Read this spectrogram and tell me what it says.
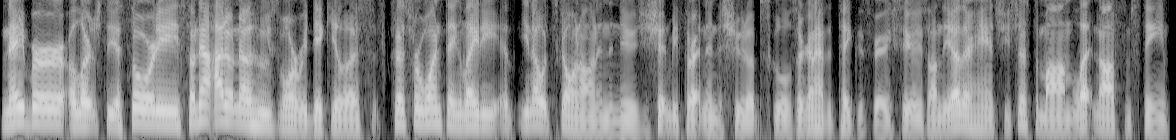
Neighbor alerts the authorities. So now I don't know who's more ridiculous because for one thing, lady, you know what's going on in the news. You shouldn't be threatening to shoot up schools. They're going to have to take this very serious. On the other hand, she's just a mom letting off some steam.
